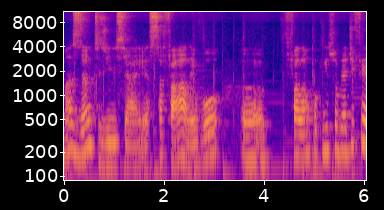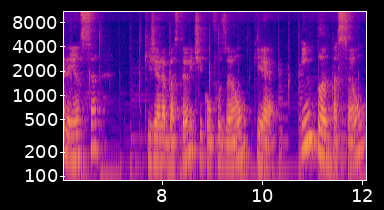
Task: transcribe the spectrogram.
Mas antes de iniciar essa fala, eu vou uh, falar um pouquinho sobre a diferença que gera bastante confusão, que é implantação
